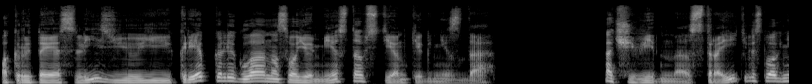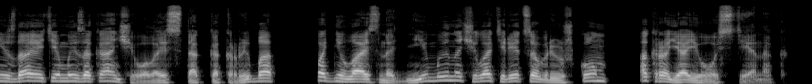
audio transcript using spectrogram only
покрытая слизью, и крепко легла на свое место в стенке гнезда. Очевидно, строительство гнезда этим и заканчивалось, так как рыба поднялась над ним и начала тереться брюшком о края его стенок.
